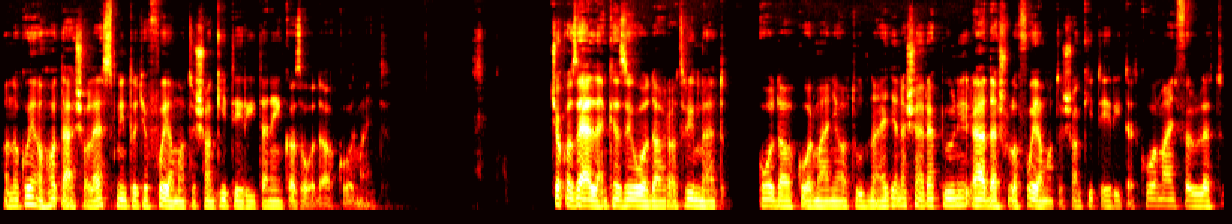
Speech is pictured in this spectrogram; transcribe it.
annak olyan hatása lesz, mint hogyha folyamatosan kitérítenénk az oldalkormányt. Csak az ellenkező oldalra trimmelt oldalkormányjal tudna egyenesen repülni, ráadásul a folyamatosan kitérített kormányfelület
